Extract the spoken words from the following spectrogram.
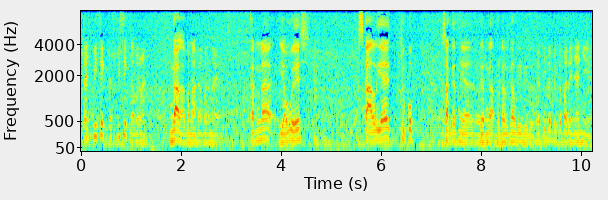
Tes fisik, tes fisik nggak pernah? nggak nggak pernah Nggak pernah ya? karena ya wes sekali ya cukup sakitnya ya biar nggak berkali-kali gitu Berarti lebih kepada nyanyi ya?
